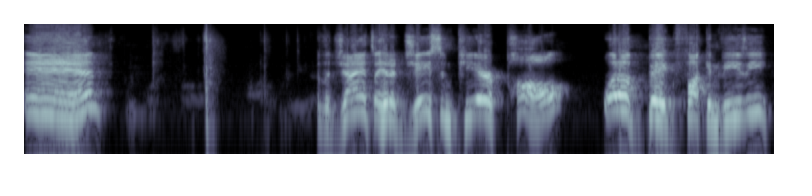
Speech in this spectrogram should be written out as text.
And for the Giants, I hit a Jason Pierre-Paul. What a big fucking VZ.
